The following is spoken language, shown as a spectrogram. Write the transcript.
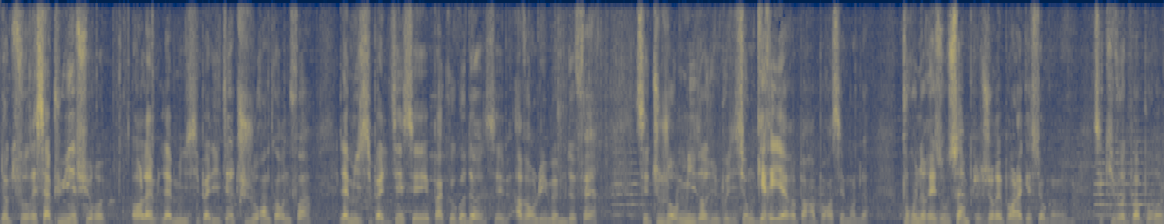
Donc il faudrait s'appuyer sur eux. Or, la, municipalité, toujours encore une fois, la municipalité, c'est pas que Godin, c'est avant lui même de faire, c'est toujours mis dans une position guerrière par rapport à ces mondes-là. Pour une raison simple, je réponds à la question quand même, c'est qu'ils votent pas pour eux.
